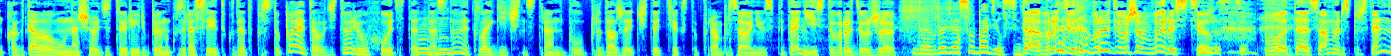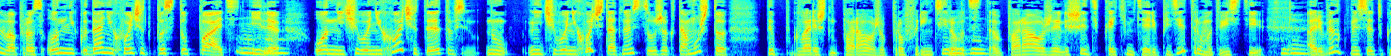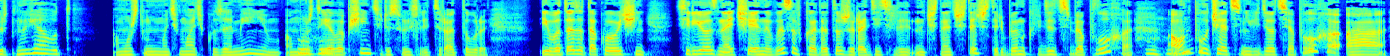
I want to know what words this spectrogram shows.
когда у нашей аудитории ребенок взрослеет и куда-то поступает, аудитория уходит от угу. нас. Ну, это логично, странно было продолжать читать тексты про образование и воспитание, если ты вроде уже... Да, вроде освободился. Да, вроде, вроде уже вырастил. вырастил. Вот, да, самый распространенный вопрос. Он никуда не хочет поступать, угу. или он ничего не хочет, и это, ну, ничего не хочет, относится уже к тому, что ты говоришь, ну, пора уже профориентироваться, угу. пора уже решить, каким тебя репетитором отвести. Да. А ребенок вместо этого говорит, ну, я вот а может, мы математику заменим, а может, угу. я вообще интересуюсь литературой. И вот это такой очень серьезный, отчаянный вызов, когда тоже родители начинают считать, что ребенок ведет себя плохо, угу. а он, получается, не ведет себя плохо, а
